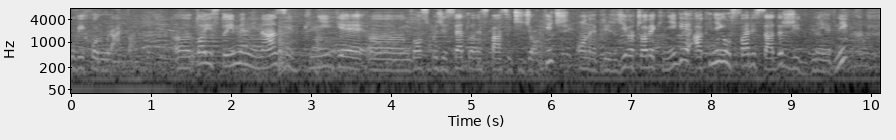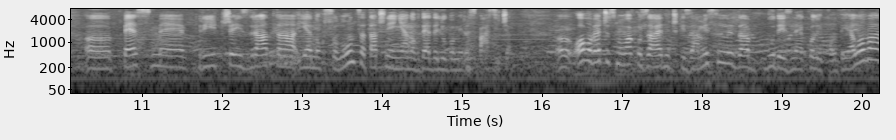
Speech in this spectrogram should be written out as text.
u vihoru rata. To je istoimeni naziv knjige gospođe Svetlane Spasić-Đokić. Ona je priređivač ove knjige, a knjiga u stvari sadrži dnevnik, pesme, priče iz rata jednog solunca, tačnije njenog dede Ljubomira Spasića. Ovo veče smo ovako zajednički zamislili da bude iz nekoliko delova.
